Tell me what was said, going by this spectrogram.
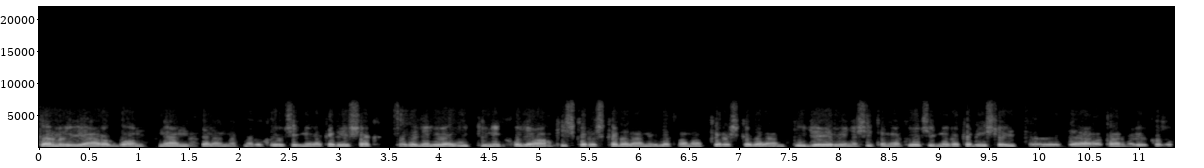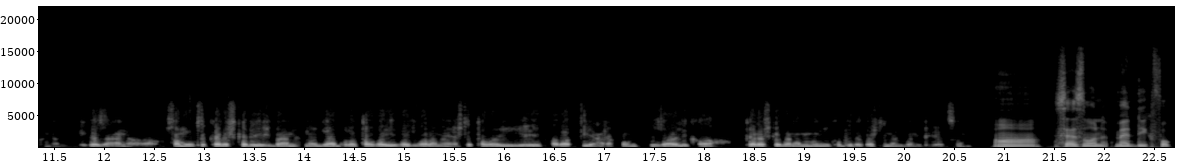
termelői árakban nem jelennek meg a költségnövekedések, tehát egyenlőre úgy tűnik, hogy a kiskereskedelem, illetve a nagykereskedelem tudja érvényesíteni a költségnövekedéseit, de a termelők azok nem igazán. A szamóca kereskedésben nagyjából a tavalyi vagy valamelyest a tavalyi év alatti árakon zajlik a kereskedelem mondjuk a budapesti nagybani piacon. A szezon meddig fog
